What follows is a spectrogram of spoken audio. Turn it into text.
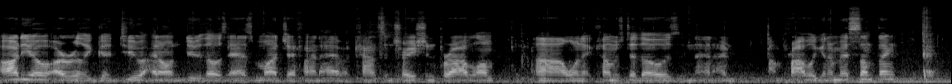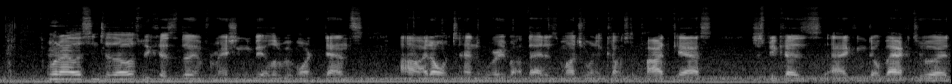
audio are really good too. I don't do those as much. I find I have a concentration problem uh, when it comes to those, and I'm I'm probably gonna miss something when I listen to those because the information can be a little bit more dense. Uh, I don't tend to worry about that as much when it comes to podcasts, just because I can go back to it,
